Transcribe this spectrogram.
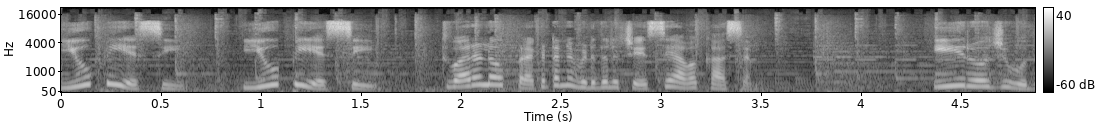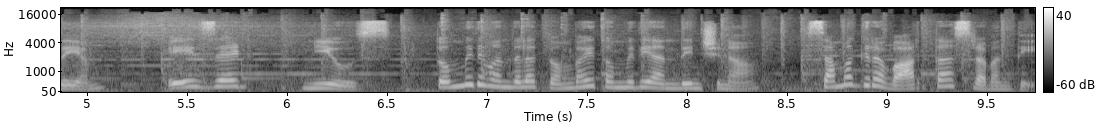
యూపీఎస్సీ యూపీఎస్సీ త్వరలో ప్రకటన విడుదల చేసే అవకాశం. ఈ రోజు ఉదయం ఏజెడ్ న్యూస్ తొమ్మిది వందల తొంభై తొమ్మిది అందించిన సమగ్ర వార్తా స్రవంతి.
